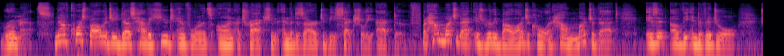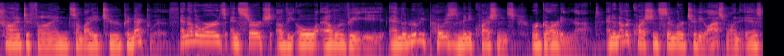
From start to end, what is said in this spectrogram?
romance. Now, of course, biology does have a huge influence on attraction and the desire to be sexually active. But how much of that is really biological and how much of that is it of the individual trying to find somebody to connect with? In other words, in search of the old LOVE, and the movie poses many questions regarding that. And another question similar to the last one is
